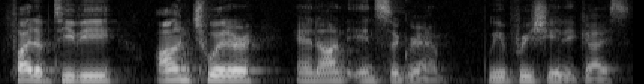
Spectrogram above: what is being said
Fight Hub TV on Twitter and on Instagram. We appreciate it, guys.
